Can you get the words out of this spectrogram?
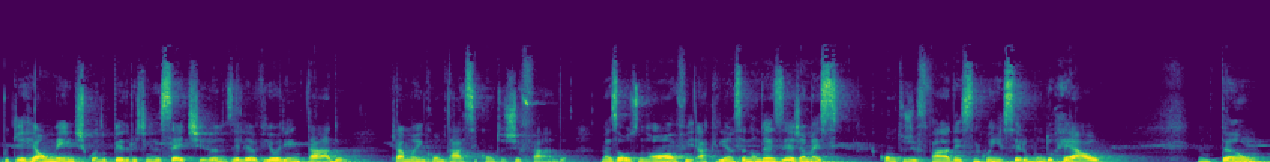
porque realmente, quando Pedro tinha sete anos, ele havia orientado que a mãe contasse contos de fada. Mas aos nove, a criança não deseja mais contos de fada e sim conhecer o mundo real. Então,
